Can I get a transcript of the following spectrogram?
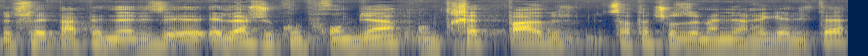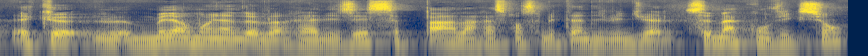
ne soyez pas pénalisé. Et là, je comprends bien qu'on ne traite pas de, certaines choses de manière égalitaire et que le meilleur moyen de le réaliser, c'est par la responsabilité individuelle. C'est ma conviction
